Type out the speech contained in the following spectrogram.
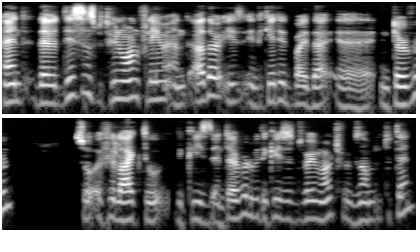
And the distance between one flame and other is indicated by the uh, interval. So if you like to decrease the interval we decrease it very much for example to 10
